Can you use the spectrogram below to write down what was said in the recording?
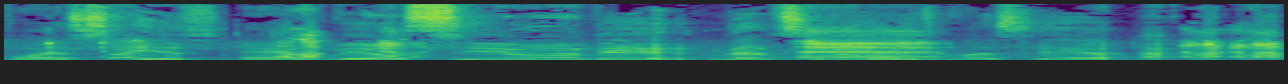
Pô, é só isso. É Ela- meu ela- ciúme, meu ciúme É. de você. Ela, ela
